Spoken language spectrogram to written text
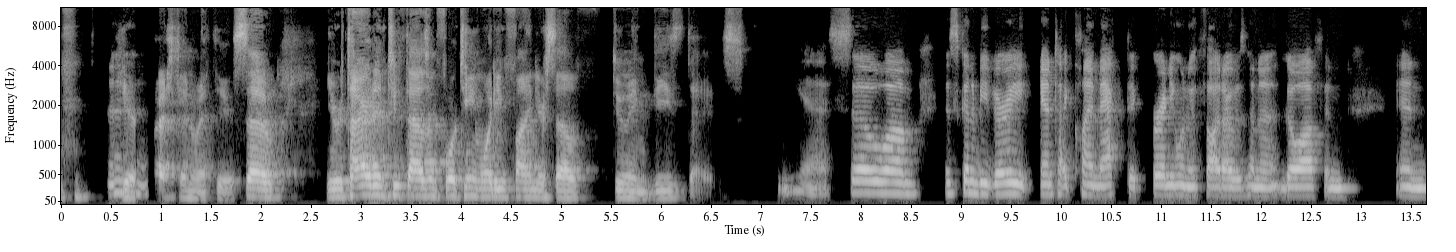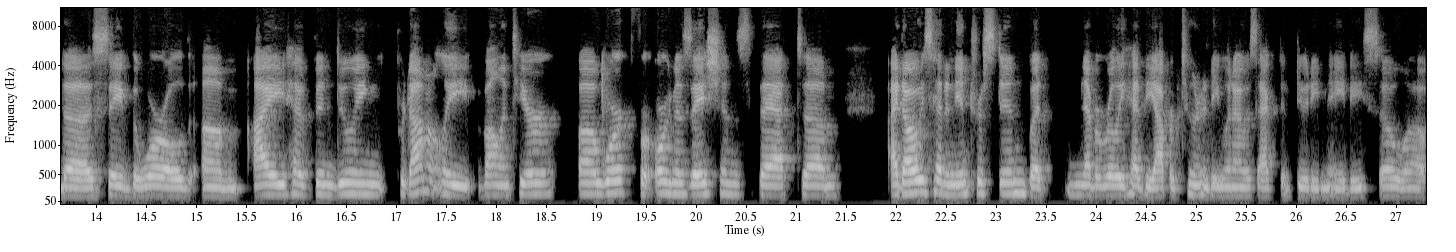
here question with you. So you retired in 2014. What do you find yourself doing these days? Yeah, so um, it's going to be very anticlimactic for anyone who thought I was going to go off and and uh, save the world. Um, I have been doing predominantly volunteer uh, work for organizations that um, I'd always had an interest in, but never really had the opportunity when I was active duty Navy. So uh,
